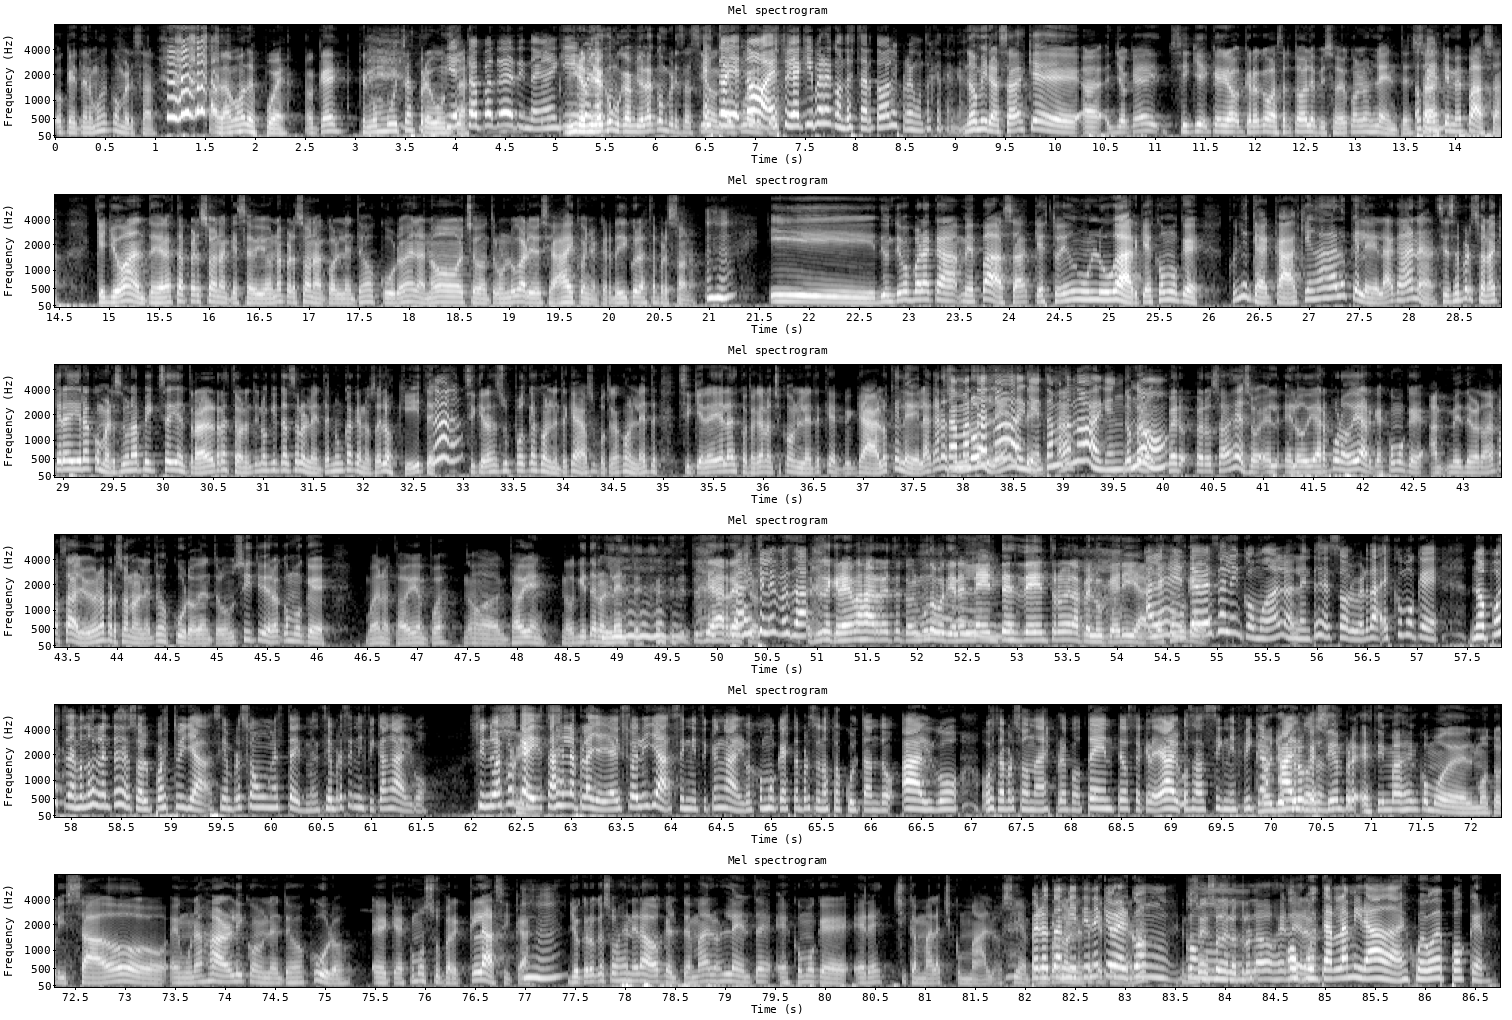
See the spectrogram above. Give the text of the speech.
ok, tenemos que conversar. Hablamos después, ¿ok? Tengo muchas preguntas. Y esta pata de Tintán aquí. Mira, mira cómo cambió la conversación. Estoy, no, estoy aquí para contestar todas las preguntas que tengas. No, mira, sabes que ah, yo que sí que, creo, creo que va a ser todo el episodio con los lentes. ¿Sabes qué me pasa? Que yo antes era esta persona que se veía una persona con lentes oscuros en la noche o dentro de un lugar y yo decía, ay, coño, qué ridícula esta persona. Ujú. Y de un tiempo para acá me pasa que estoy en un lugar que es como que, coño, que cada quien haga lo que le dé la gana. Si esa persona quiere ir a comerse una pizza y entrar al restaurante y no quitarse los lentes nunca, que no se los quite. Si quiere hacer su podcast con lentes, que haga su podcast con lentes. Si quiere ir a la discoteca de noche con lentes, que, que haga lo que le dé la gana. ¿Está Son unos matando a alguien? ¿Está ¿Ah? matando a alguien? No, pero, No. pero, pero, ¿sabes eso? El, el odiar por odiar, que es como que a mí de verdad me pasaba. Yo vi una persona con lentes oscuros dentro de un sitio y era como que, bueno, está bien, pues. No, está bien. No te quites los lentes. Entonces es arrecho. ¿Sabes qué le pasa? Entonces se cree más arrecho todo el mundo porque tiene lentes dentro de la peluquería. A Y la es como gente que- a veces le incomodan los lentes de sol, ¿verdad? Es como que no puedes tener unos lentes de sol puesto y ya. Siempre son un statement, siempre significan algo. Si no es porque Sí. ahí estás en la playa y hay sol y ya, significan algo. Es como que esta persona está ocultando algo, o esta persona es prepotente, o se cree algo. O sea, significa No, yo algo. creo que siempre esta imagen como del motorizado en una Harley con lentes oscuros, eh, que es como súper clásica, yo creo que eso ha generado que el tema de los lentes es como que eres chica mala, chico malo, siempre. Pero no también tiene que ver tenga, con, ¿no? Entonces con eso del otro lado genera... ocultar la mirada, el juego de póker.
